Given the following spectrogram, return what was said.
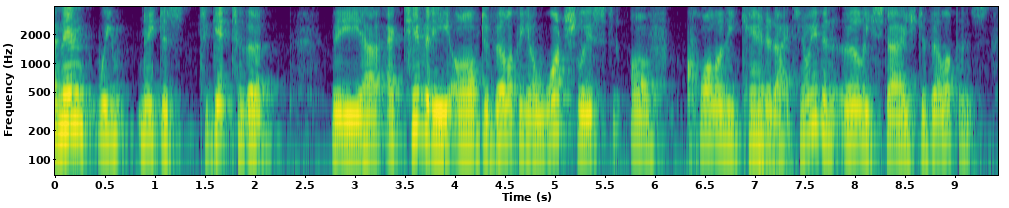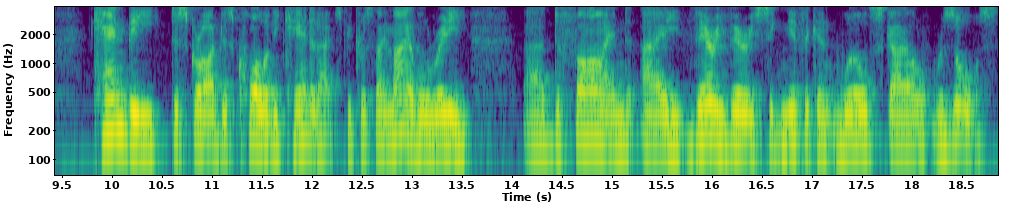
And then we need to, to get to the, the uh, activity of developing a watch list of quality candidates. Know, even early stage developers can be described as quality candidates because they may have already uh, defined a very, very significant world scale resource.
